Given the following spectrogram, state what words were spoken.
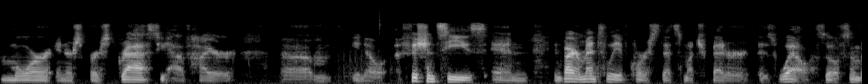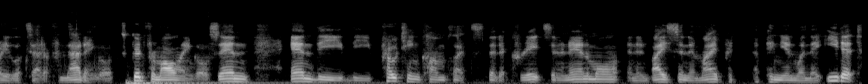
more interspersed grass, you have higher um, you know efficiencies and environmentally of course that's much better as well. So if somebody looks at it from that angle it's good from all angles. And and the the protein complex that it creates in an animal and in bison in my opinion when they eat it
